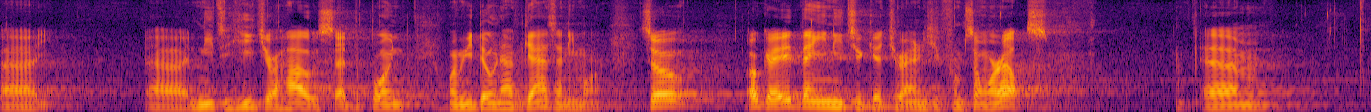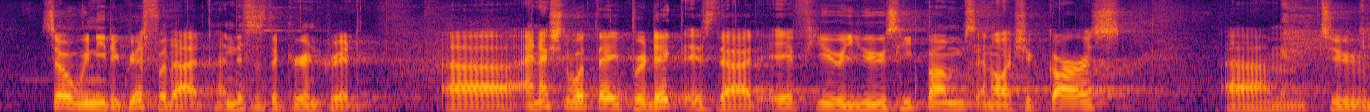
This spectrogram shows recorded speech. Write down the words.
uh, uh, need to heat your house at the point when we don't have gas anymore. So, okay, then you need to get your energy from somewhere else. Um, so we need a grid for that, and this is the current grid. Uh, and actually what they predict is that if you use heat pumps and electric cars um, to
